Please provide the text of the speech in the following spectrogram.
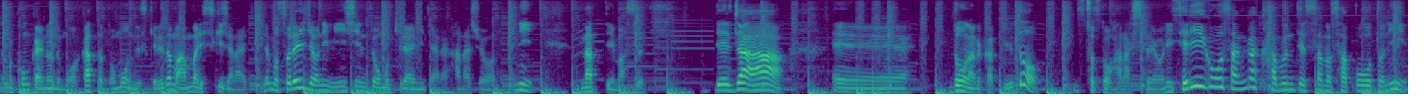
でも今回のでも分かったと思うんですけれども、あんまり好きじゃないと。でもそれ以上に民進党も嫌いみたいな話になっています。で、じゃあ、えー、どうなるかっていうと、ちょっとお話したように、テリー・ゴーさんがカブンテスさんのサポートに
